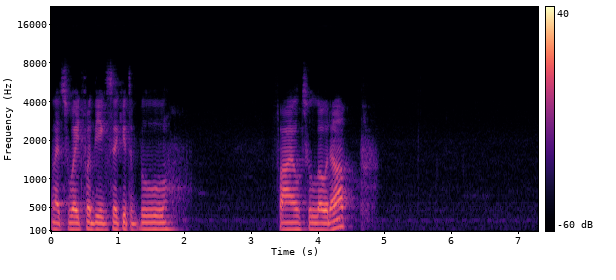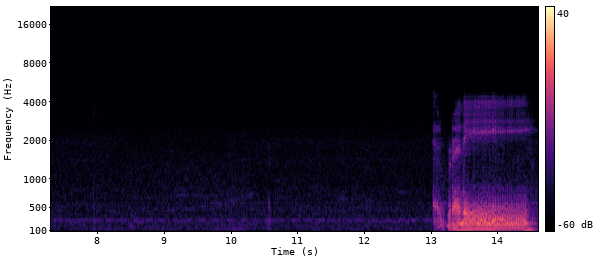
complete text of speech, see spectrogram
Let's wait for the executable file to load up. Ready.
